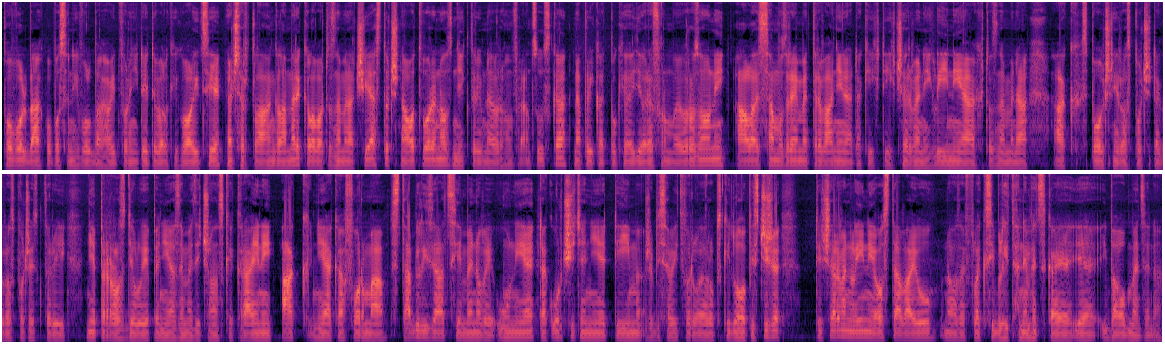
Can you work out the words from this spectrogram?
po voľbách, po posledných voľbách a vytvorení tejto veľkej koalície načrtla Angela Merkelová, to znamená čiastočná otvorenosť niektorým návrhom Francúzska, napríklad pokiaľ ide o reformu eurozóny, ale samozrejme trvanie na takých tých červených líniách, to znamená, ak spoločný rozpočet, tak rozpočet, ktorý neprerozdeľuje peniaze medzi členské krajiny, ak nejaká forma stabilizácie menovej únie, tak určite nie tým, že by sa vytvoril európsky dlhopis. Čiže tie červené línie ostávajú, naozaj flexibilita Nemecka je, je iba obmedzená.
